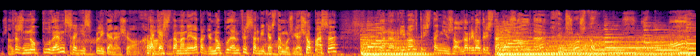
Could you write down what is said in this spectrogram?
nosaltres no podem seguir explicant això d'aquesta manera perquè no podem fer servir aquesta música. Això passa quan arriba el Tristany i Isolde. Arriba el Tristany i Isolde... Quin susto! Oh!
